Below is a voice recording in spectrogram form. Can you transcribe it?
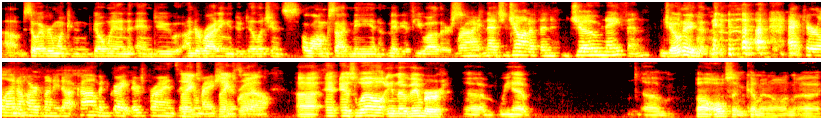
Um, so everyone can go in and do underwriting and due diligence alongside me and maybe a few others. Right. And that's Jonathan Joe Nathan Joe Nathan. at carolinahardmoney.com. And great, there's Brian's Thanks- information thanks, as Brian. well. Uh, as well in November, um, we have um, Paul Olson coming on, a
